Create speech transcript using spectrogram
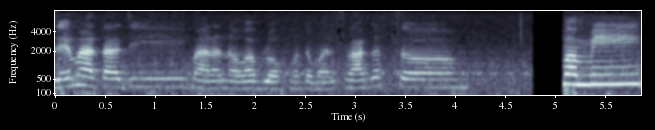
જય માતાજી. મારા નવા બ્લોગમાં તમારું સ્વાગત છે. મમ્મી.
